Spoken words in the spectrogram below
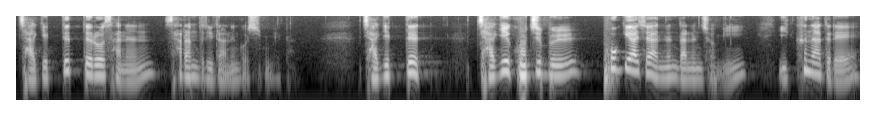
자기 뜻대로 사는 사람들이라는 것입니다. 자기 뜻, 자기 고집을 포기하지 않는다는 점이 이 큰아들의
